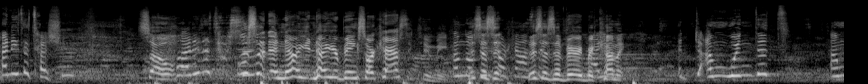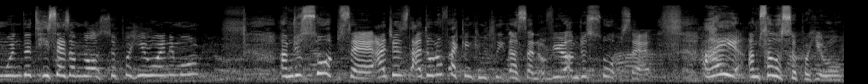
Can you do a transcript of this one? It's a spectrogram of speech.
I need a tissue. So I need a tissue. listen, and now you're now you're being sarcastic to me. I'm not this isn't sarcastic. this isn't very I am- becoming. I'm wounded. I'm wounded. He says I'm not a superhero anymore. I'm just so upset. I just I don't know if I can complete this interview. I'm just so upset. I I'm still a superhero.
